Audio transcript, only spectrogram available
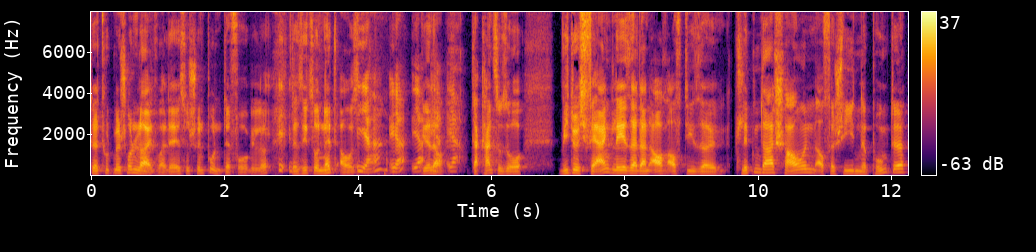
der tut mir schon leid, weil der ist so schön bunt, der Vogel. Ne? Der sieht so nett aus. Ja, ja, ja. Genau. Ja, ja. Da kannst du so wie durch Ferngläser dann auch auf diese Klippen da schauen, auf verschiedene Punkte.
